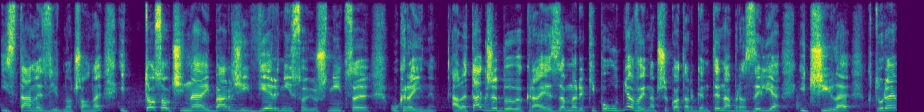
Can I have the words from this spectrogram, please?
i Stany Zjednoczone. I to są ci najbardziej wierni sojusznicy Ukrainy. Ale także były kraje z Ameryki Południowej, na przykład Argentyna, Brazylia i Chile, które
